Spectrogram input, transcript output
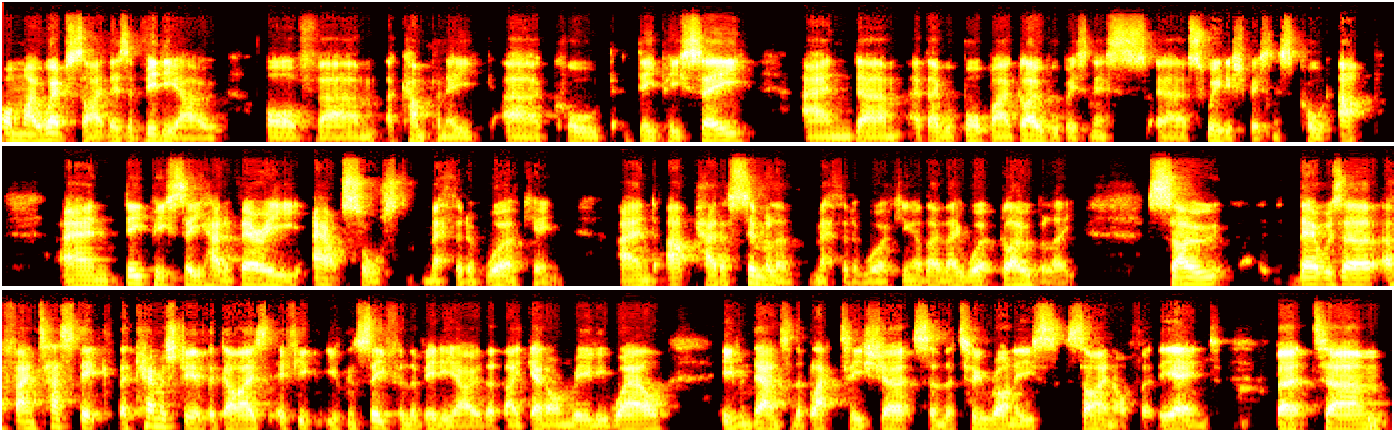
on my website there's a video of um, a company uh, called DPC and um, they were bought by a global business, uh, Swedish business called Up. And DPC had a very outsourced method of working, and Up had a similar method of working, although they work globally. So there was a, a, fantastic the chemistry of the guys. If you you can see from the video that they get on really well, even down to the black t-shirts and the two Ronnies sign off at the end. But um,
